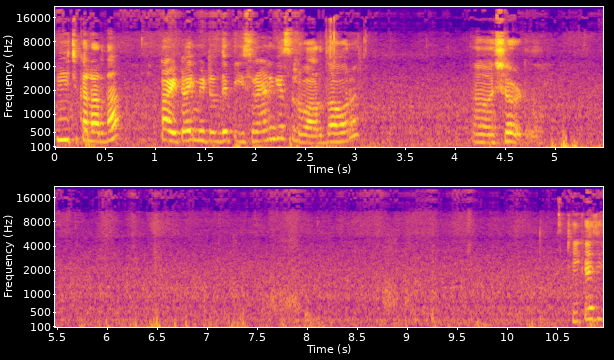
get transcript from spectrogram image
ਪੀਚ ਕਲਰ ਦਾ। 2.5 ਮੀਟਰ ਦੇ ਪੀਸ ਰਹਿਣਗੇ ਸਲਵਾਰ ਦਾ ਔਰ ਸ਼ਰਟ ਦਾ। ਠੀਕ ਹੈ ਜੀ?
